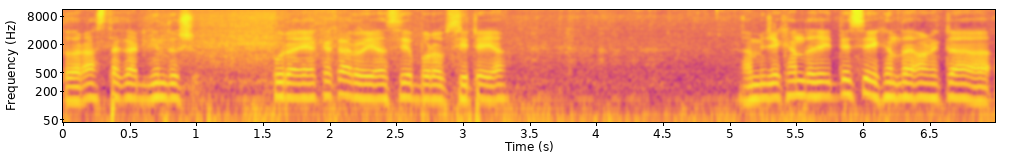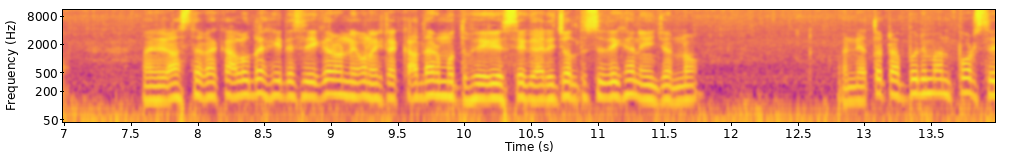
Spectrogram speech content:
তো রাস্তাঘাট কিন্তু পুরা একাকার হয়ে আছে বরফ ছিটাইয়া। আমি যেখানটা যাইতেছি এখানটা অনেকটা মানে রাস্তাটা কালো দেখাইতেছে, এই কারণে অনেকটা কাদার মতো হয়ে গেছে, গাড়ি চলতেছে যেখানে, এই জন্য। মানে এতটা পরিমাণ পড়ছে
